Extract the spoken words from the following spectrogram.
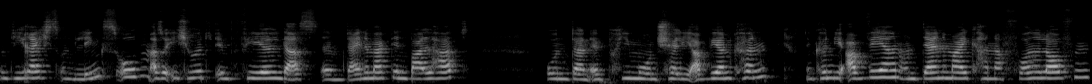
Und die rechts und links oben. Also ich würde empfehlen, dass ähm, Dynamac den Ball hat und dann El Primo und Shelly abwehren können. Dann können die abwehren und Dynamite kann nach vorne laufen,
